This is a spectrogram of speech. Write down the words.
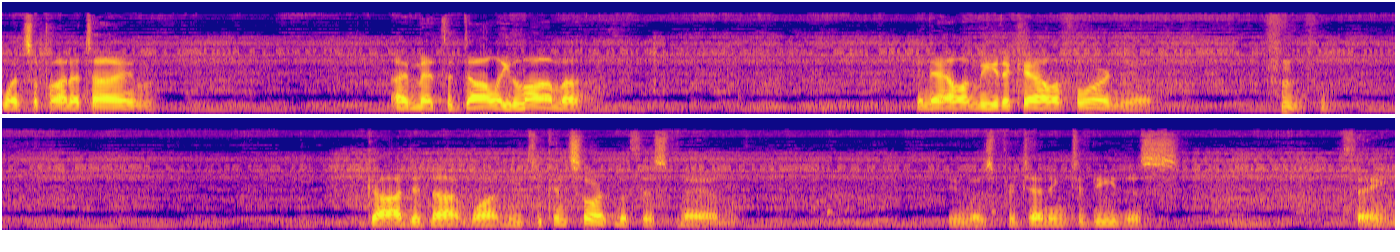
Once upon a time, I met the Dalai Lama in Alameda, California. God did not want me to consort with this man who was pretending to be this thing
